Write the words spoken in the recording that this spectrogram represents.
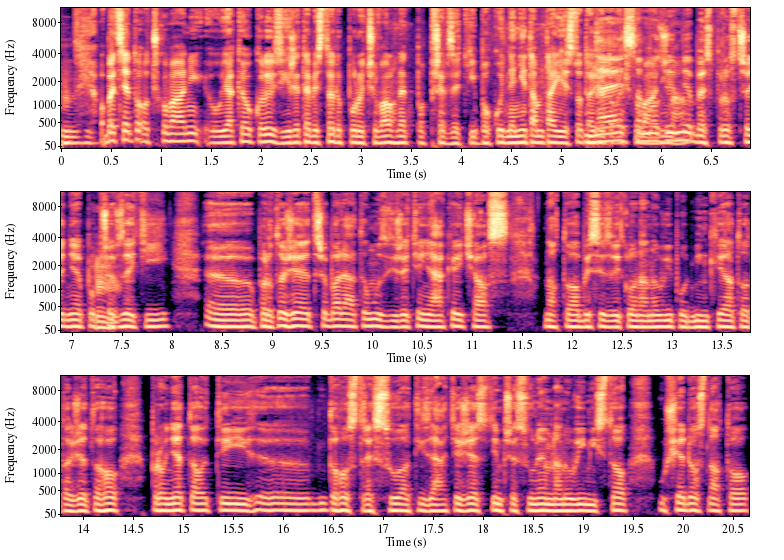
Mm-hmm. Obecně to očkování u jakéhokoliv zvířete byste doporučoval hned po převzetí, pokud není tam ta jistota, ne, že to samozřejmě má. bezprostředně po hmm. převzetí, eh, protože je třeba dát tomu zvířeti nějaký čas na to, aby si zvyklo na nové podmínky a to, takže toho pro ně to, tý, eh, toho stresu a té zátěže s tím přesunem na nový místo už je dost na to,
